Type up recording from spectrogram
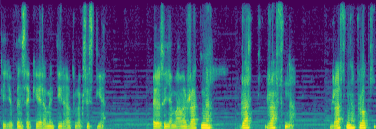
que yo pensé que era mentira o que no existía, pero se llamaba Ragnar, Rafna, Rafna Floki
